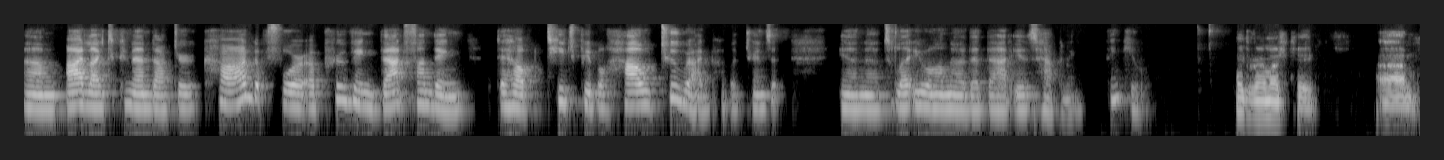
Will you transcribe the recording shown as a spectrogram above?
um, I'd like to commend DRCOG for approving that funding to help teach people how to ride public transit and uh, to let you all know that that is happening. Thank you. Thank you very much, Kate. Um,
